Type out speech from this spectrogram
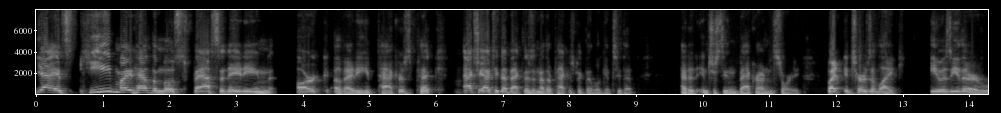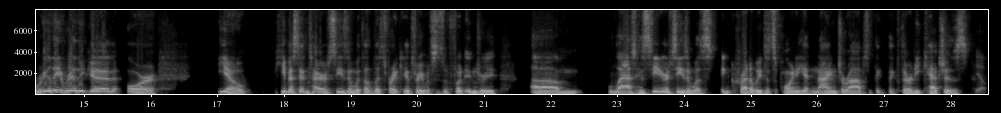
Yeah, it's he might have the most fascinating arc of any Packers pick. Actually, I take that back. There's another Packers pick that we'll get to that had an interesting background and story. But in terms of like, it was either really, really good or, you know, he missed an entire season with a Lisfranc injury, which is a foot injury. Um, last his senior season was incredibly disappointing. He had nine drops, I think like 30 catches. Yep.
